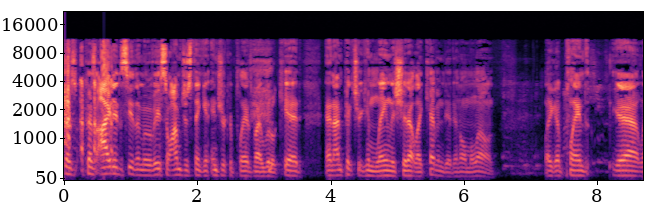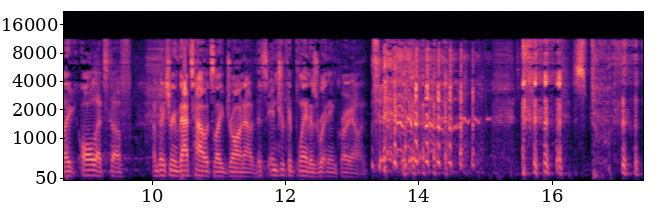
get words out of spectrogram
Because I didn't see the movie, so I'm just thinking intricate plans by a little kid, and I'm picturing him laying this shit out like Kevin did in Home Alone, like a planned, yeah, like all that stuff. I'm picturing that's how it's like drawn out. This intricate plan is written in crayon.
